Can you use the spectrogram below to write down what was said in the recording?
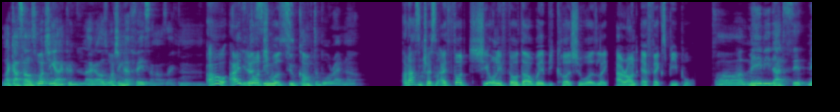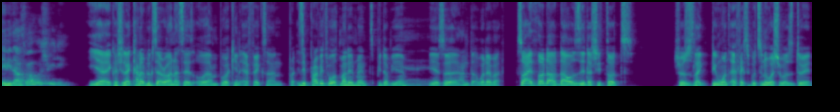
Like as I was watching her, I could like I was watching her face and I was like, hmm, Oh, I you don't thought she was. too comfortable right now. Oh, that's interesting. I thought she only felt that way because she was like around FX people. Oh, maybe that's it. Maybe that's what I was reading. Yeah, because she like kind of looks around and says, "Oh, I'm working FX and is it private wealth management PWM? Yeah, Yeah, yeah. so and whatever. So I thought that that was it. That she thought she was just like didn't want FX people to know what she was doing.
